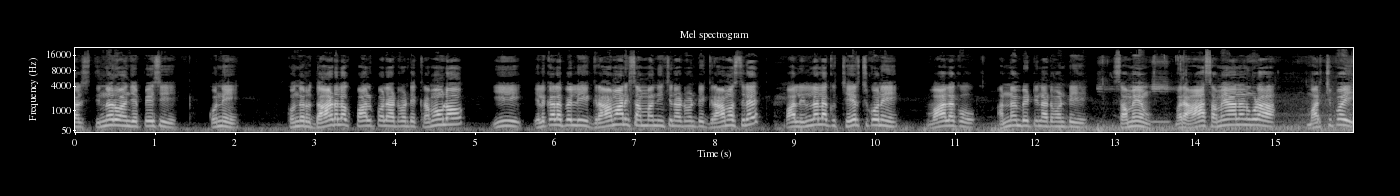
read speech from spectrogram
కలిసి తిన్నారు అని చెప్పేసి కొన్ని కొందరు దాడులకు పాల్పడేటువంటి క్రమంలో ఈ ఇలకలపల్లి గ్రామానికి సంబంధించినటువంటి గ్రామస్తులే వాళ్ళ ఇళ్ళకు చేర్చుకొని వాళ్ళకు అన్నం పెట్టినటువంటి సమయం. మరి ఆ సమయాలను కూడా మర్చిపోయి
